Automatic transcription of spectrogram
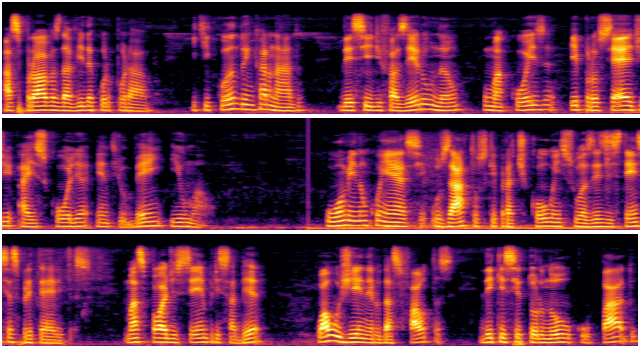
as provas da vida corporal e que, quando encarnado, decide fazer ou não uma coisa e procede à escolha entre o bem e o mal. O homem não conhece os atos que praticou em suas existências pretéritas, mas pode sempre saber qual o gênero das faltas de que se tornou culpado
